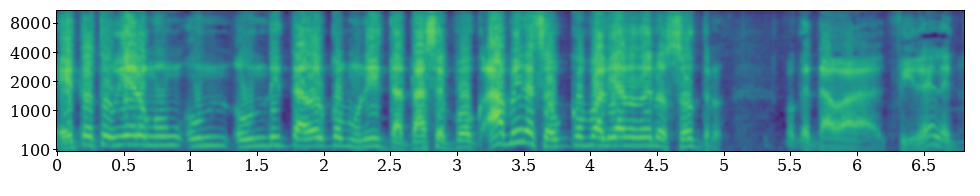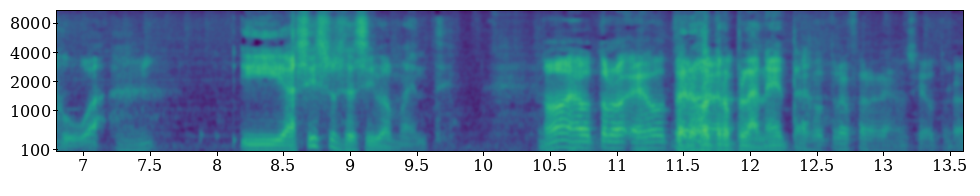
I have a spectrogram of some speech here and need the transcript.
Estos tuvieron un, un, un dictador comunista hasta hace poco. Ah, mira, son como aliados de nosotros. Porque estaba Fidel en Cuba. Y así sucesivamente. No, es otro, es otra- Pero es otro planeta. Es otra fragancia, otra.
